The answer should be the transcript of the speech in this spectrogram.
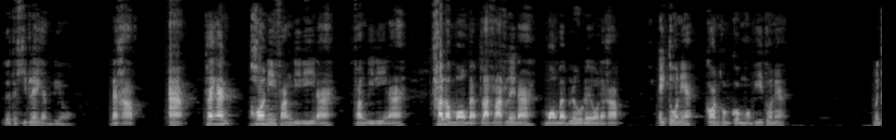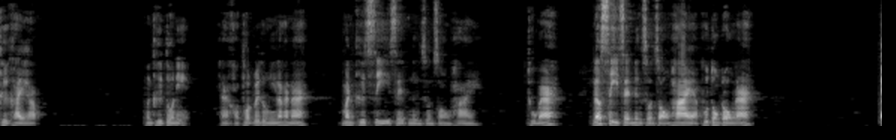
เหลือแต่คิดเลขอย่างเดียวนะครับอะถ้างั้นข้อนี้ฟังดีๆนะ ฟังดีๆนะ ถ้าเรามองแบบรัดๆเลยนะ มองแบบเร็วๆนะครับ ไอตัวเนี้ยก้อนกลมๆของพี่ตัวเนี้ย มันคือใครครับ มันคือตัวนี้อะขอทดไว้ตรงนี้แล้วกันนะ มันคือสี่เศษหนึ่งส่วนสองพายถูกไหมแล้วสี่เศษหนึ่งส่วนสองพายอะพูดตรงๆนะไอ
